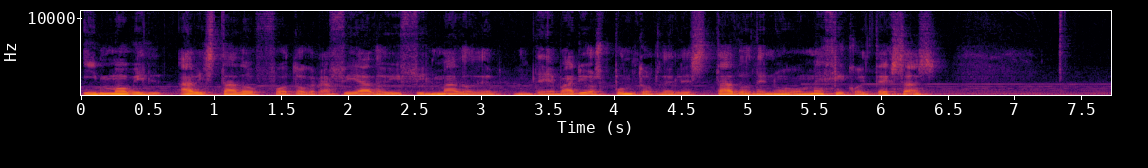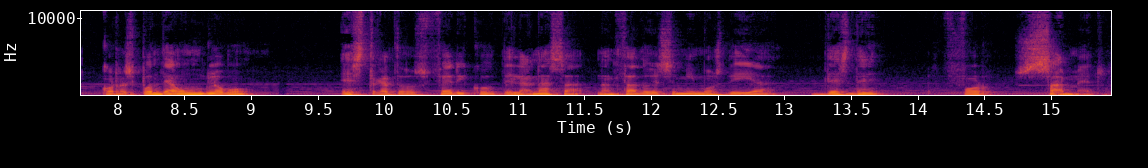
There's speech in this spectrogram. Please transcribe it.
y móvil avistado, fotografiado y filmado de, de varios puntos del estado de Nuevo México y Texas corresponde a un globo estratosférico de la NASA lanzado ese mismo día desde Fort Summer.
